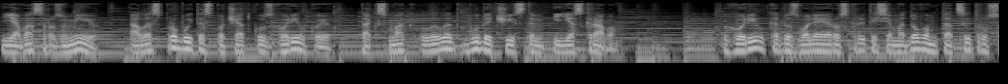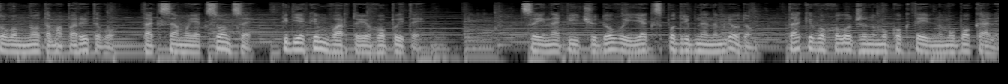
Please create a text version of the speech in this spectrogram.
я вас розумію, але спробуйте спочатку з горілкою, так смак лилет буде чистим і яскравим. Горілка дозволяє розкритися медовим та цитрусовим нотам аперитиву, так само як сонце, під яким варто його пити. Цей напій чудовий як з подрібненим льодом, так і в охолодженому коктейльному бокалі.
